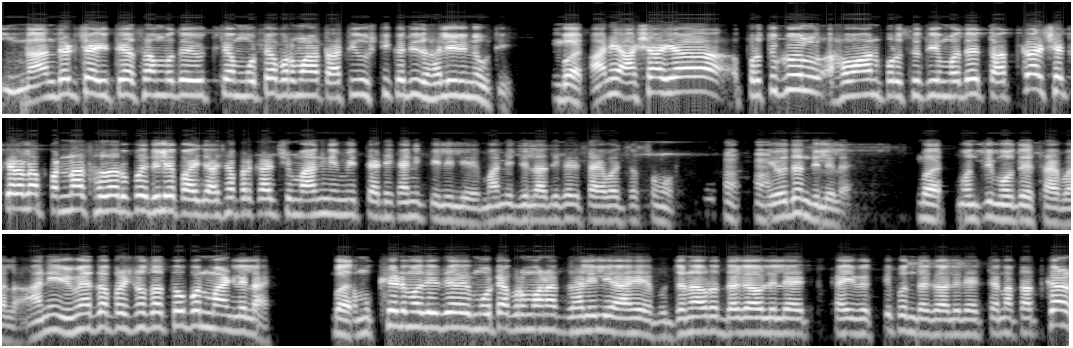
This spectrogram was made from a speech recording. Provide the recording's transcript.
नांदेडच्या इतिहासामध्ये इतक्या मोठ्या प्रमाणात अतिवृष्टी कधी झालेली नव्हती. बर. आणि अशा या प्रतिकूल हवामान परिस्थितीमध्ये तात्काळ शेतकऱ्याला पन्नास हजार रुपये दिले पाहिजे अशा प्रकारची मागणी मी त्या ठिकाणी केलेली आहे मान्य जिल्हाधिकारी साहेबांच्या समोर. हां हां. निवेदन दिलेलं आहे. बर. मंत्री महोदय साहेबाला. आणि विम्याचा प्रश्न होता तो पण मांडलेला आहे. बर. मुखेडमध्ये जे मोठ्या प्रमाणात झालेली आहे जनावर दगावलेले आहेत काही व्यक्ती पण दगावलेले आहेत त्यांना तात्काळ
